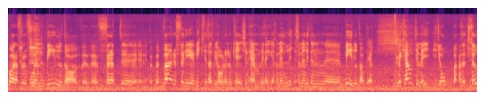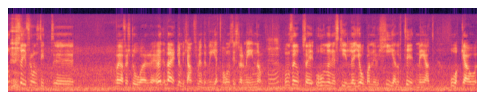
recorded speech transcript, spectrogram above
bara för att få en bild av eh, för att, eh, varför det är viktigt att vi håller location hemlig, tänker jag, som en, som en liten eh, bild av det. En bekant till mig jobbar, alltså, ta upp sig från sitt eh, vad jag förstår, eller verkligen bekant som jag inte vet vad hon sysslade med innan. Hon sa upp sig och hon och hennes kille jobbar nu heltid med att åka och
